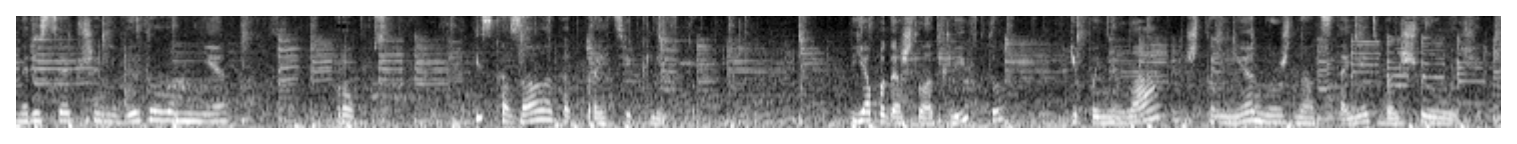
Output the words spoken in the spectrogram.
на ресепшене выдала мне пропуск и сказала, как пройти к лифту. Я подошла к лифту и поняла, что мне нужно отстоять большую очередь.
